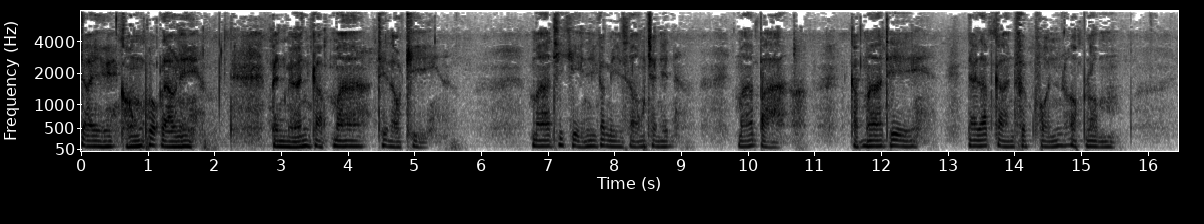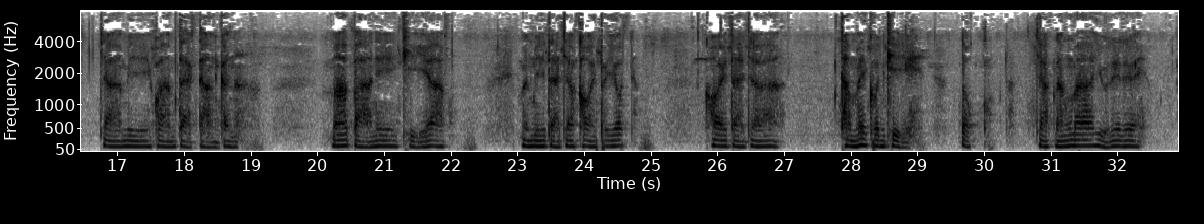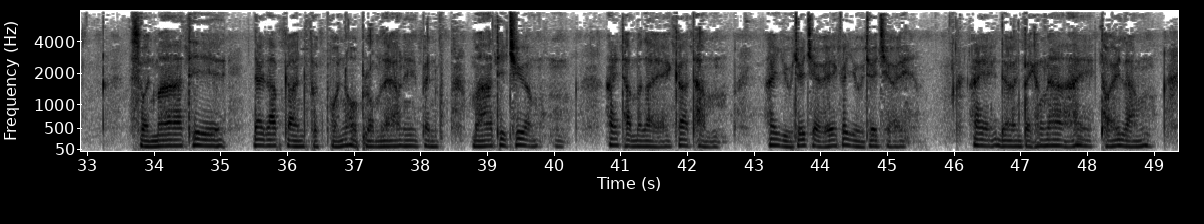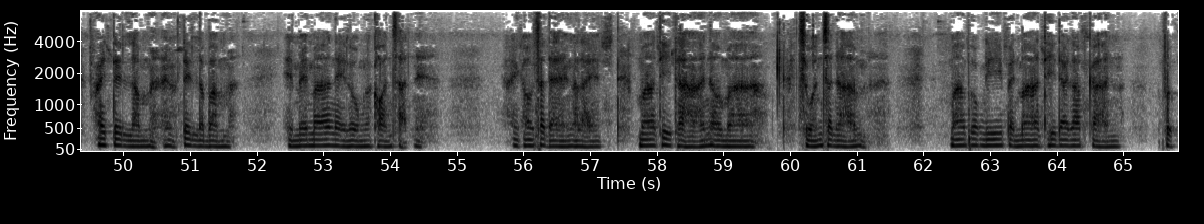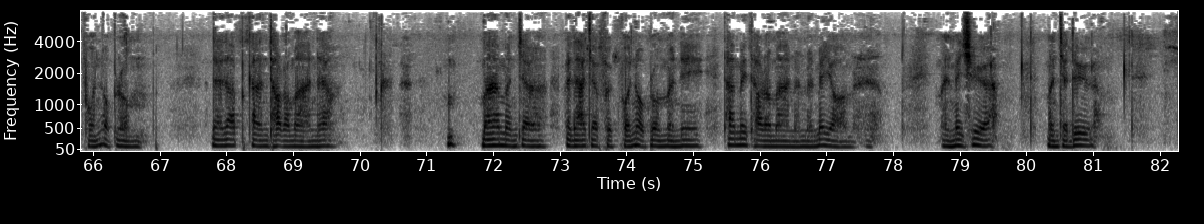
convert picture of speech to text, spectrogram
ใจของพวกเรานี่ เป็นเหมือนกับม้าที่เราขี่ ม้าที่ขี่นี่ก็มีสองชนิด ม้าป่า กับม้าที่ได้รับการฝึกฝนอบรม จะมีความแตกต่างกัน ม้าป่านี่ขี่ยาก มันมีแต่จะคอยพยศ คอยแต่จะทำให้คนขี่ ตกจากหลังม้าอยู่เรื่อยๆ ส่วนม้าที่ได้รับการฝึกฝนอบรมแล้วนี่เป็นม้าที่เชื่อง ให้ทำอะไรก็ทำให้อยู่เฉยๆก็อยู่เฉยๆ ให้เดินไปข้างหน้า ให้ถอยหลัง ให้เต้นลำเต้นระบำ เห็นไหมม้าในโรงละครสัตว์เนี่ย ให้เขาแสดงอะไร ม้าที่ทหารเอามาสวนสนาม ม้าพวกนี้เป็นม้าที่ได้รับการฝึกฝนอบรม ได้รับการทรมานแล้ว ม้ามันจะเวลาจะฝึกฝนอบรมมันนี่ถ้าไม่ทรมานมันมันไม่ยอม มันไม่เชื่อ มันจะดื้อ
